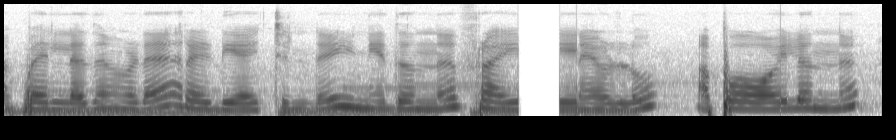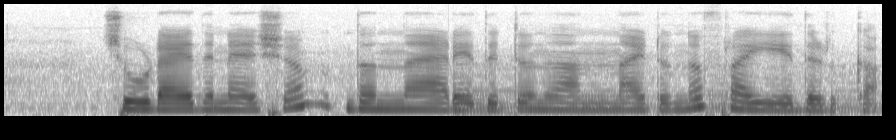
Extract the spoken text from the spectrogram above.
അപ്പോൾ എല്ലാതും ഇവിടെ റെഡി ആയിട്ടുണ്ട്. ഇനി ഇതൊന്ന് ഫ്രൈ ചെയ്യാനേ ഉള്ളൂ. അപ്പോൾ ഓയിലൊന്ന് ചൂടായതിന് ശേഷം ഇതൊന്ന് ആഡ് ചെയ്തിട്ട് ഒന്ന് നന്നായിട്ടൊന്ന് ഫ്രൈ ചെയ്തെടുക്കാം.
